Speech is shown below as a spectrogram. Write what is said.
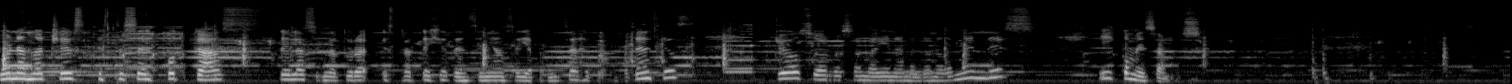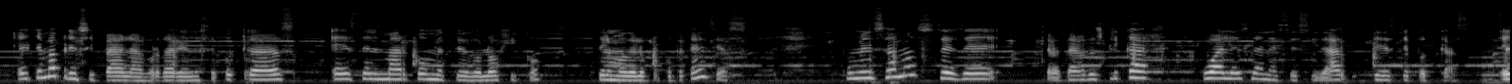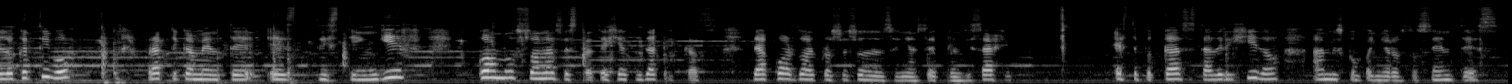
Buenas noches, este es el podcast de la asignatura Estrategias de Enseñanza y Aprendizaje por Competencias. Yo soy Rosa Marina Maldonado Méndez y comenzamos. El tema principal a abordar en este podcast es el marco metodológico del modelo por competencias. Comenzamos desde tratar de explicar cuál es la necesidad de este podcast. El objetivo prácticamente es distinguir cómo son las estrategias didácticas de acuerdo al proceso de enseñanza y aprendizaje. Este podcast está dirigido a mis compañeros docentes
